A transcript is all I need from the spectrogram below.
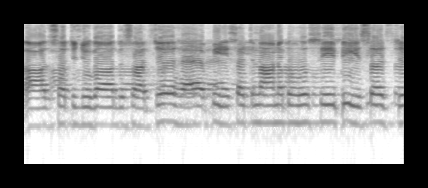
ਆਦ ਸਚ ਜੁਗਾਦ ਸਚ ਹੈ ਭੀ ਸਚ ਨਾਨਕ ਹੋਸੀ ਭੀ ਸਚ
